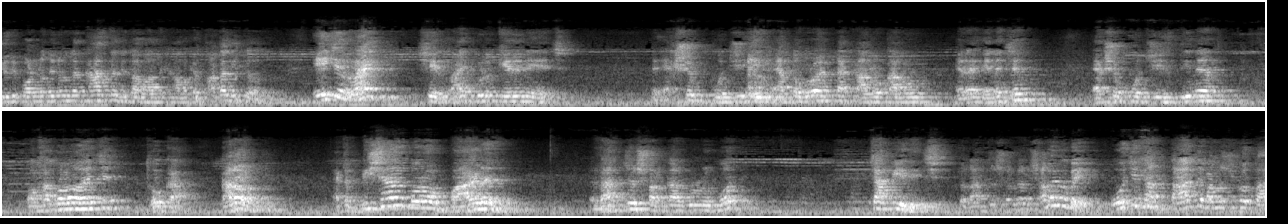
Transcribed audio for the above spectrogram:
যদি পনেরো দিনের মধ্যে কাজ না দিত আমাকে আমাকে ভাতা দিতে হতো। এই যে রাইট সেই রাইটগুলো কেড়ে নিয়েছে। একশো পঁচিশ এই এত বড় একটা কালো কানুন এরা এনেছেন, একশো পঁচিশ দিনের কথা বলা হয়েছে, ধোকা। কারণ একটা বিশাল বড় বার্ডেন রাজ্য সরকারগুলোর উপর চাপিয়ে দিচ্ছে। তো রাজ্য সরকার স্বাভাবিকভাবেই, ওই যে তার যে মানসিকতা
